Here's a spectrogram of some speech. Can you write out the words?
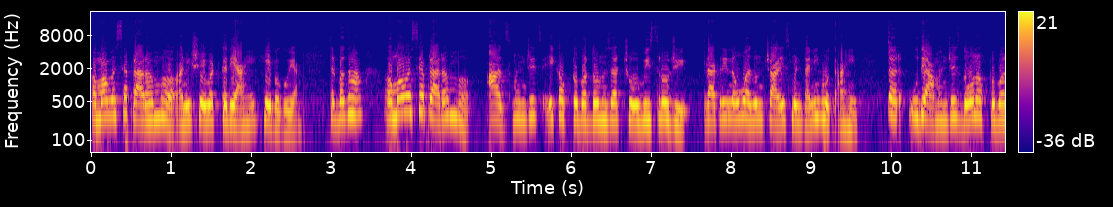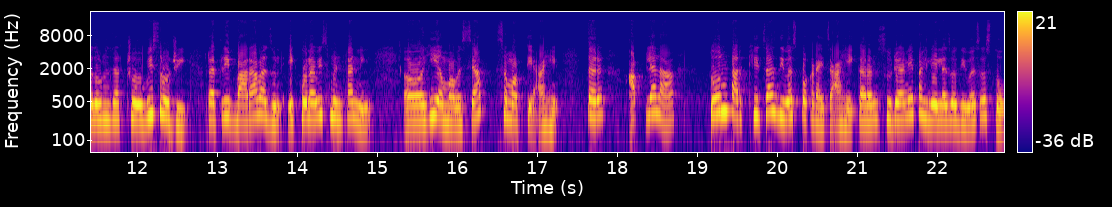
अमावस्या प्रारंभ आणि शेवट कधी आहे हे बघूया. तर बघा अमावस्या प्रारंभ आज म्हणजेच एक ऑक्टोबर दोन हजार चोवीस रोजी रात्री नऊ वाजून चाळीस मिनिटांनी होत आहे. तर उद्या म्हणजेच दोन ऑक्टोबर दोन हजार चोवीस रोजी रात्री बारा वाजून एकोणावीस मिनिटांनी ही अमावस्या समाप्ती आहे. तर आपल्याला दोन तारखेचाच दिवस पकडायचा आहे. कारण सूर्याने पाहिलेला जो दिवस असतो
